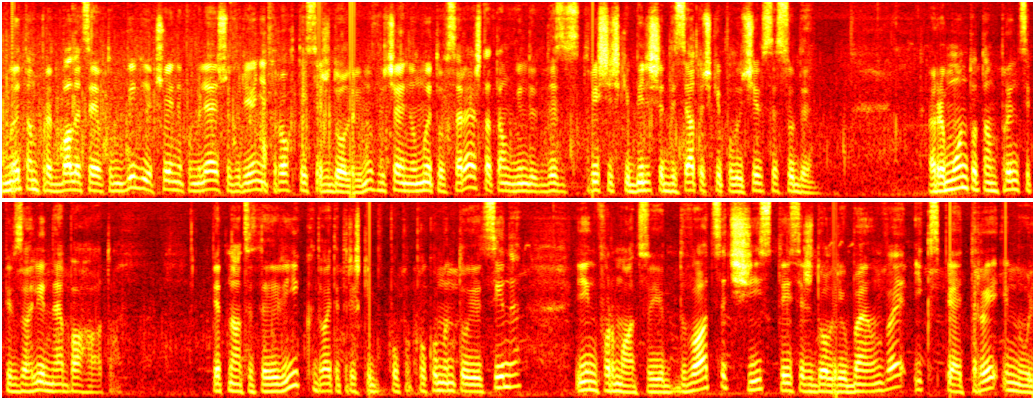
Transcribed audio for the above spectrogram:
ми там придбали цей автомобіль, якщо я не помиляюсь, що в районі 3 тисяч доларів. Ну, звичайно, ми то все решта, там він десь трішечки більше десяточки получився сюди. Ремонту там, в принципі, взагалі небагато. 15 рік, давайте трішки по- по- покоментую ціни і інформацію. 26 тисяч доларів BMW X5 3 і 0.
